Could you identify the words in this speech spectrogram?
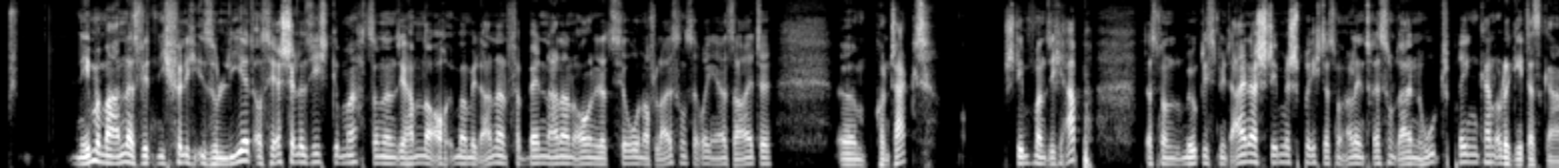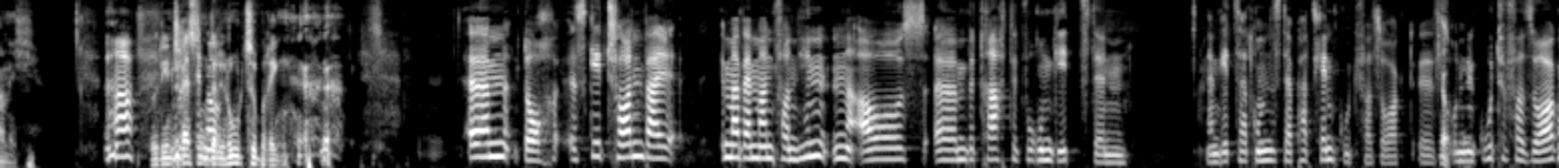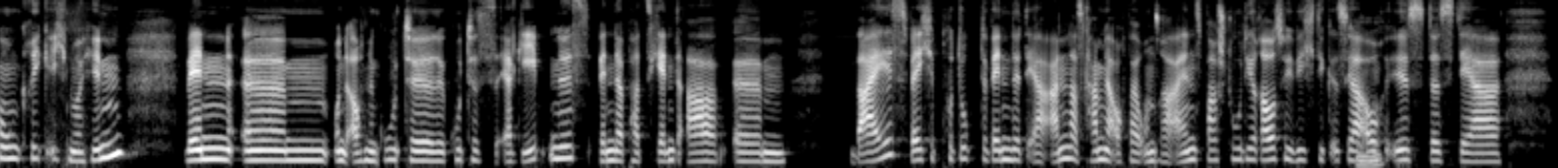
nehme mal an, das wird nicht völlig isoliert aus Herstellersicht gemacht, sondern sie haben da auch immer mit anderen Verbänden, anderen Organisationen auf Leistungserbringerseite ähm, Kontakt. Stimmt man sich ab, dass man möglichst mit einer Stimme spricht, dass man alle Interessen unter einen Hut bringen kann, oder geht das gar nicht? Aha, so die Interessen genau. unter den Hut zu bringen. ähm, doch, es geht schon, weil immer wenn man von hinten aus ähm, betrachtet, worum geht's denn? Dann geht es darum, dass der Patient gut versorgt ist. Ja. Und eine gute Versorgung kriege ich nur hin, wenn ähm, und auch ein gute, gutes Ergebnis, wenn der Patient A, ähm, weiß, welche Produkte wendet er an. Das kam ja auch bei unserer Einsbach-Studie raus, wie wichtig es ja mhm. auch ist, dass der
